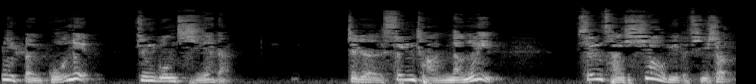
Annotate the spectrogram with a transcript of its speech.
日本国内军工企业的这个生产能力、生产效率的提升。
